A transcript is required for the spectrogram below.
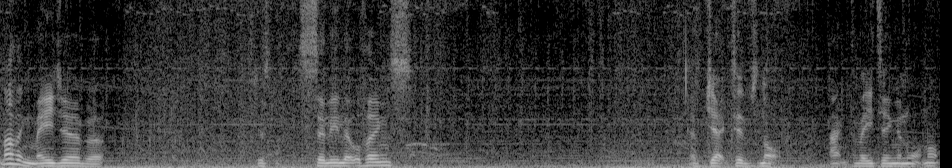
nothing major, but just silly little things. Objectives not activating and whatnot.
